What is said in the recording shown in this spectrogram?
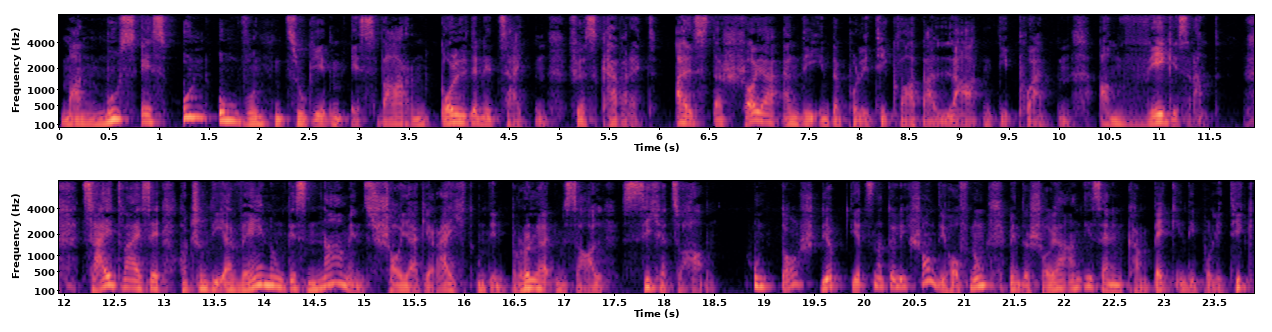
Man muss es unumwunden zugeben, es waren goldene Zeiten fürs Kabarett. Als der Scheuer Andi in der Politik war, da lagen die Pointen am Wegesrand. Zeitweise hat schon die Erwähnung des Namens Scheuer gereicht, um den Brüller im Saal sicher zu haben. Und da stirbt jetzt natürlich schon die Hoffnung, wenn der Scheuer Andi seinem Comeback in die Politik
